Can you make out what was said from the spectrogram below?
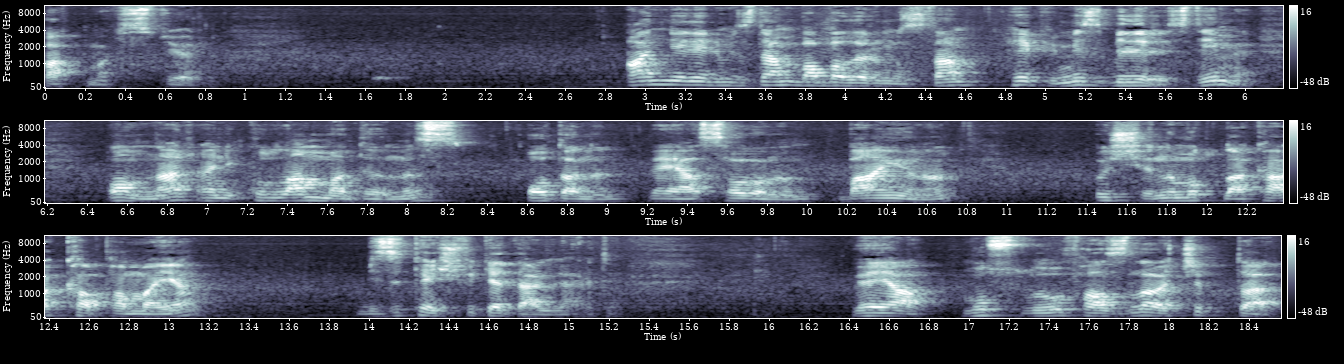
bakmak istiyorum. Annelerimizden, babalarımızdan hepimiz biliriz değil mi? Onlar hani kullanmadığımız odanın veya salonun, banyonun ışığını mutlaka kapamaya bizi teşvik ederlerdi. Veya musluğu fazla açıp da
